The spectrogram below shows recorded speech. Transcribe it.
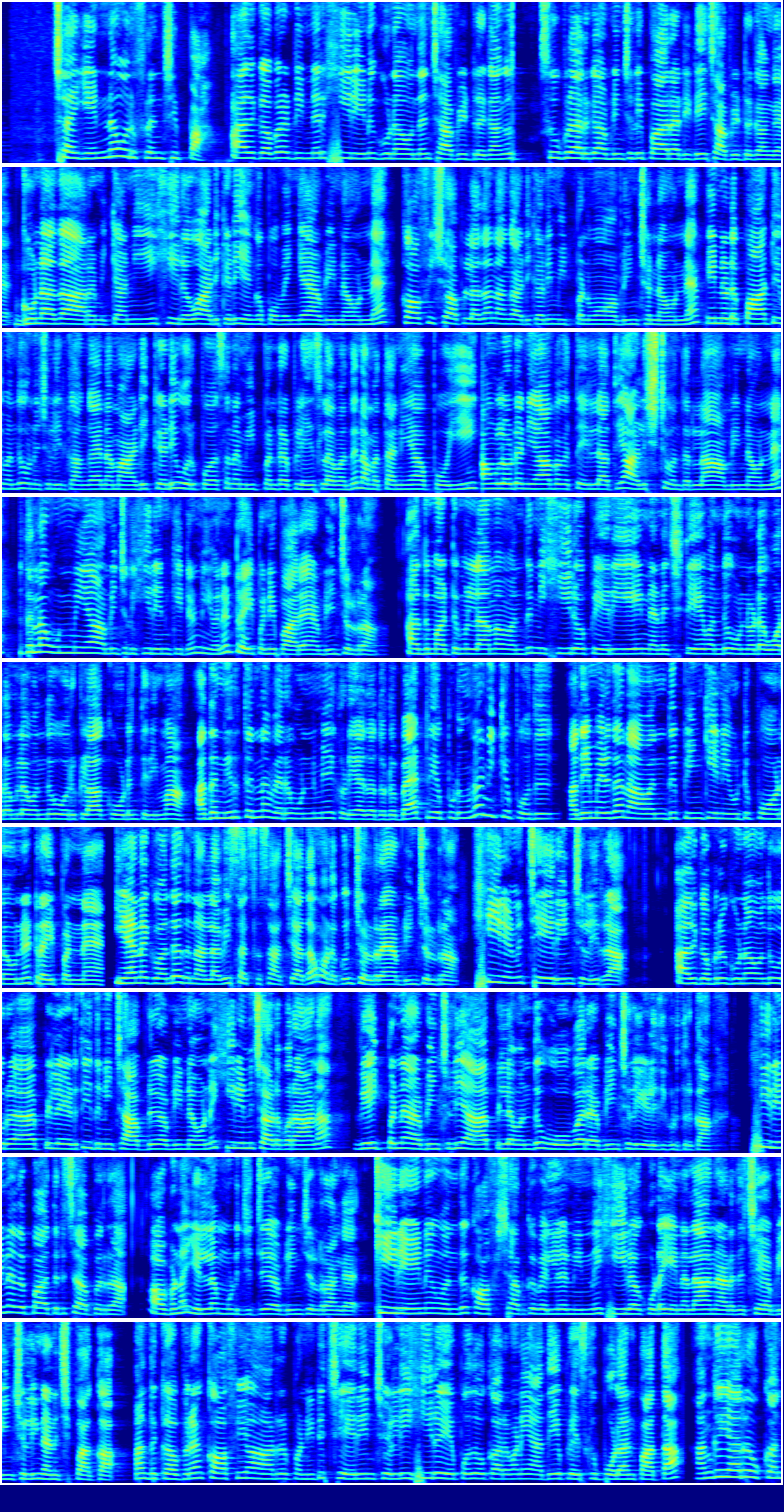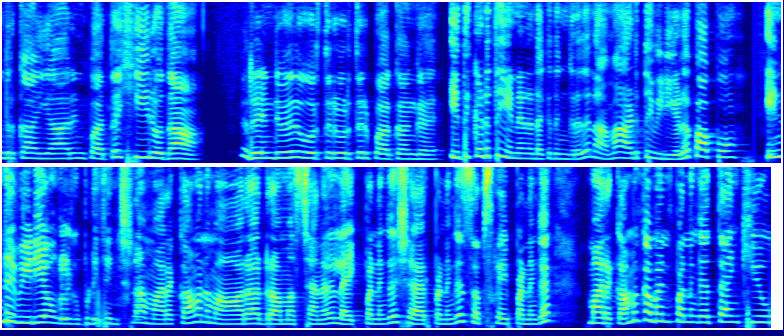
சே என்ன ஒரு ஃப்ரெண்ட்ஷிப்பா அதுக்கப்புறம் டின்னர் ஹீரோயின் குணா தான் சாப்பிட்டுட்டு இருக்காங்க. சூப்பராக இருக்கு அப்படின்னு சொல்லி பாராட்டிட்டே சாப்பிட்டுட்டு இருக்காங்க. குணா தான் ஆரம்பிக்கா நீ ஹீரோவும் அடிக்கடி எங்கே போவீங்க? அப்படின்ன உடனே காஃபி ஷாப்பில் தான் நாங்கள் அடிக்கடி மீட் பண்ணுவோம் அப்படின்னு சொன்ன உடனே என்னோட பாட்டி வந்து ஒன்று சொல்லியிருக்காங்க. நம்ம அடிக்கடி ஒரு பர்சனை மீட் பண்ணுற பிளேஸில் வந்து நம்ம தனியாக போய் அவங்களோட ஞாபகத்தை எல்லாத்தையும் அழிச்சிட்டு வந்துடலாம் அப்படின்ன உடனே இதெல்லாம் உண்மையா? அப்படின்னு சொல்லி ஹீரோயின் கேட்டோம் நீ வேணா ட்ரை பண்ணி பாரு அப்படின்னு சொல்கிறான் அது மட்டும் இல்லாமல் வந்து நீ ஹீரோ பேரையே நினச்சிட்டே வந்து உன்னோட உடம்புல வந்து ஒரு கிளாக் ஓடும் தெரியுமா? அதை நிறுத்தினா வேற ஒன்றுமே கிடையாது. அதோட பேட்டரியை பிடுங்கினா நிற்க போகுது. அதேமாரி தான் நான் வந்து பிங்கி என்னை விட்டு போனவுன்னு ட்ரை பண்ணேன். எனக்கு வந்து அது நல்லாவே சக்ஸஸ் ஆச்சு. அதான் உனக்கும் சொல்கிறேன் அப்படின்னு சொல்கிறான் ஹீரோனு சரின்னு சொல்லிடுறா. அதுக்கப்புறம் குணா வந்து ஒரு ஆப்பிளை எடுத்து இது நீ சாப்பிடு அப்படின்ன உடனே ஹீரோனு சாப்பிட போகிறான் ஆனால் வெயிட் பண்ணு அப்படின்னு சொல்லி ஆப்பிளில் வந்து ஓவர் அப்படின்னு சொல்லி எழுதி கொடுத்துருக்கான். ஹீரோயின் அதை பார்த்துட்டு சாப்பிட்றா. அவனா எல்லாம் முடிஞ்சிட்டு அப்படின்னு சொல்கிறாங்க ஹீரோயின் வந்து காஃபி ஷாப்புக்கு வெளியில் நின்று ஹீரோ கூட என்னெல்லாம் நடந்துச்சு? அப்படின்னு சொல்லி நினச்சி பார்க்கா அதுக்கப்புறம் காஃபியும் ஆர்டர் பண்ணிட்டு சரின்னு சொல்லி ஹீரோ எப்போதும் உட்காருவானே அதே பிளேஸ்க்கு போகலான்னு பார்த்தா அங்கே யாரோ உட்காந்துருக்கா யாருன்னு பார்த்தா ஹீரோ தான். ரெண்டு பேரும் ஒருத்தர் ஒருத்தர் பார்க்காங்க. இதுக்கடுத்து என்ன நடக்குதுங்கிறத நாம் அடுத்த வீடியோவில் பார்ப்போம். இந்த வீடியோ உங்களுக்கு பிடிச்சிருந்துச்சுன்னா மறக்காமல் நம்ம ஆர்ஆர் ட்ராமாஸ் சேனலை லைக் பண்ணுங்கள் ஷேர் பண்ணுங்கள் சப்ஸ்கிரைப் பண்ணுங்கள் மறக்காமல் கமெண்ட் பண்ணுங்கள் தேங்க்யூ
